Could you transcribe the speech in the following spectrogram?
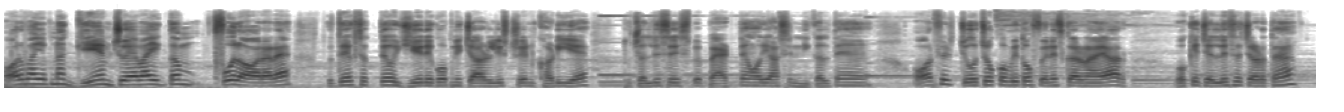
और भाई अपना गेम जो है भाई एकदम फुल ऑर्डर है। तो देख सकते हो, ये देखो, अपनी चार्लिस ट्रेन खड़ी है। तो जल्दी से इस पर बैठते हैं और यहाँ से निकलते हैं। और फिर चोचो को भी तो फिनिश करना है यार। ओके, जल्दी से चढ़ते हैं।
